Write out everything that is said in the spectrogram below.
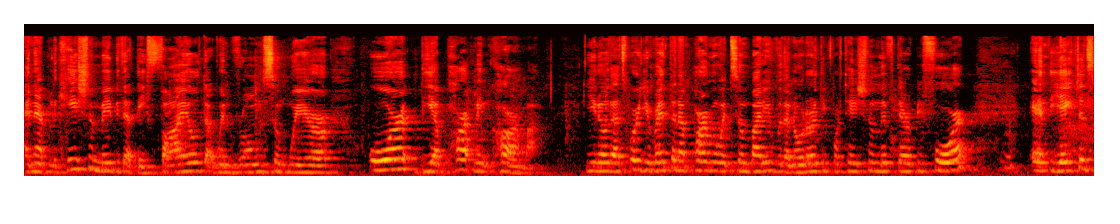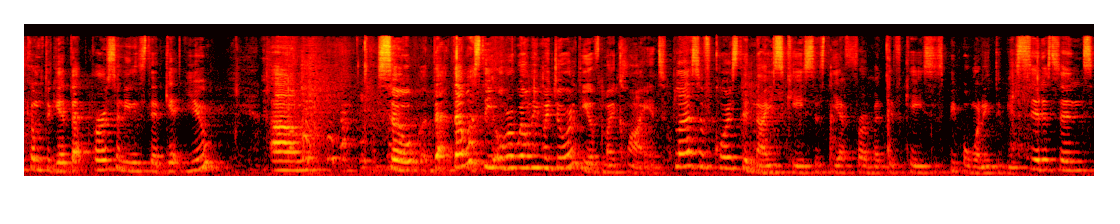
an application maybe that they filed that went wrong somewhere, or the apartment karma. You know, that's where you rent an apartment with somebody with an order of deportation lived there before, and the agents come to get that person and instead get you. Um, so that, that was the overwhelming majority of my clients. Plus, of course, the nice cases, the affirmative cases, people wanting to be citizens,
